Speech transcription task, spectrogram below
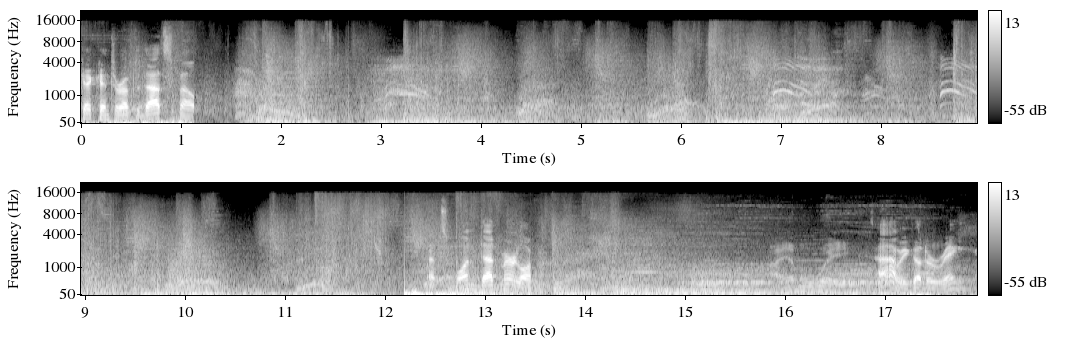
Kick interrupted that spell. That's one dead Murloc. I am awake. Ah, we got a ring.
